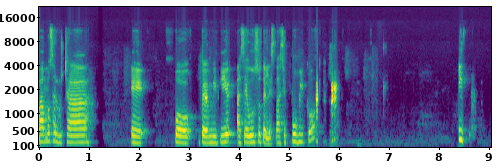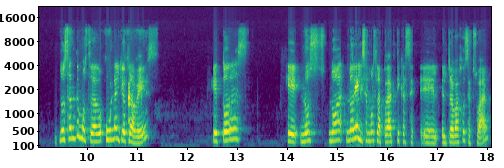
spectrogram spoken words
vamos a luchar eh, por permitir hacer uso del espacio público. Y nos han demostrado una y otra vez que todas, que nos, no, no, realizamos la práctica, el, el trabajo sexual,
